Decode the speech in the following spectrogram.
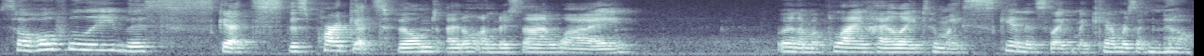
So hopefully this gets, this part gets filmed. I don't understand why when I'm applying highlight to my skin, it's like my camera's like, no,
